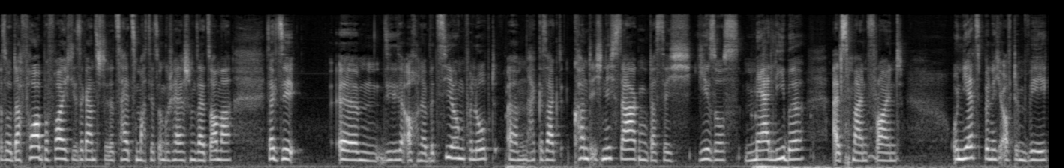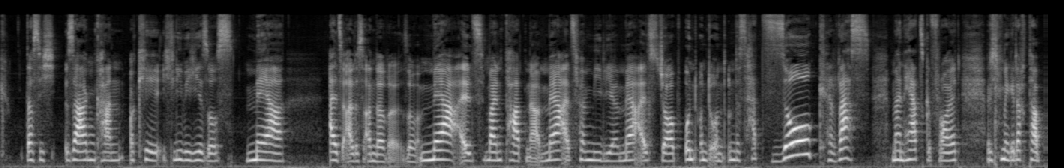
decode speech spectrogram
also davor, bevor ich diese ganz stille Zeit, sie macht jetzt ungefähr schon seit Sommer, sagt sie, ähm, sie ist auch in einer Beziehung verlobt, ähm, hat gesagt, konnte ich nicht sagen, dass ich Jesus mehr liebe als meinen Freund. Und jetzt bin ich auf dem Weg, dass ich sagen kann, okay, ich liebe Jesus mehr als alles andere, so mehr als mein Partner, mehr als Familie, mehr als Job und und und und es hat so krass mein Herz gefreut, weil ich mir gedacht habe,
